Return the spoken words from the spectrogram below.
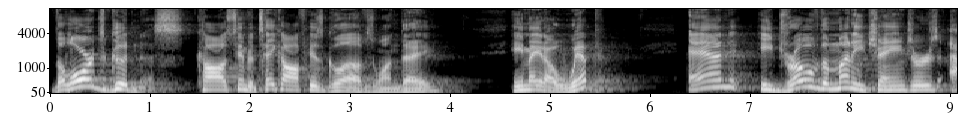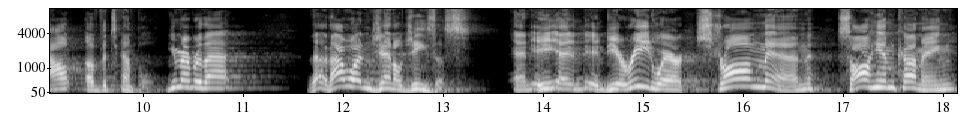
the Lord's goodness caused him to take off his gloves one day. He made a whip and he drove the money changers out of the temple. You remember that? That, that wasn't gentle Jesus. And, he, and, and do you read where strong men saw him coming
